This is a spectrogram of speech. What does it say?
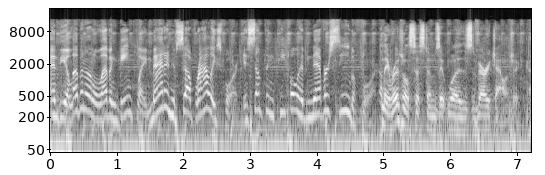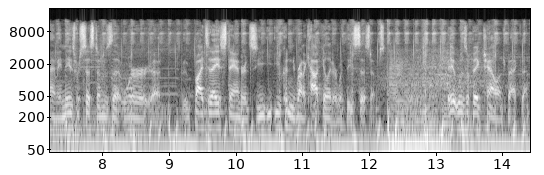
And the 11 on 11 gameplay Madden himself rallies for is something people have never seen before. On the original systems, it was very challenging. I mean, these were systems that were, uh, by today's standards, you, you couldn't run a calculator with these systems. It was a big challenge back then.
